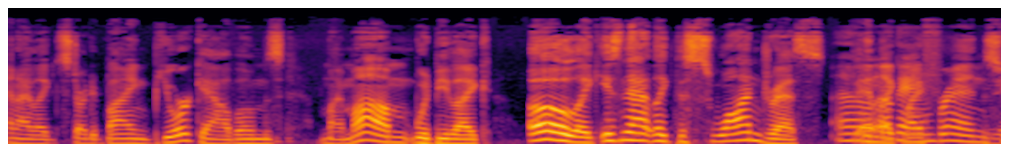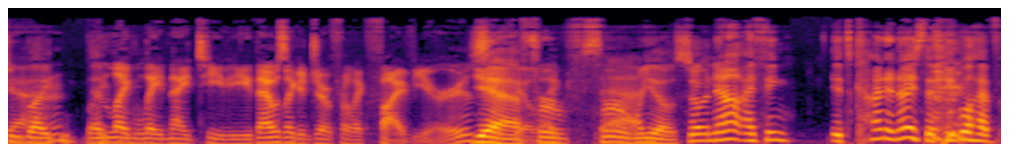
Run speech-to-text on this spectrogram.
and I like started buying Bjork albums, my mom would be like. Oh, like isn't that like the swan dress? Oh, and like my friends Yeah. who like, and like late night TV. That was like a joke for like five years. Yeah, for like. for Sad. real. So now I think it's kind of nice that people have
